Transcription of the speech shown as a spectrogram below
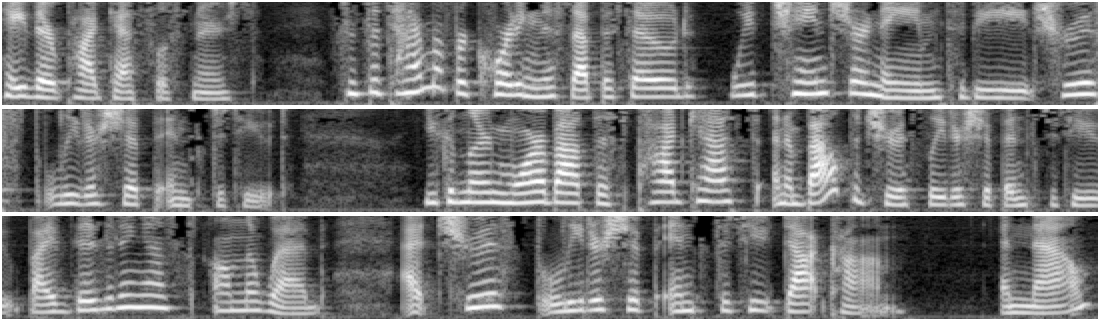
Hey there, podcast listeners. Since the time of recording this episode, we've changed our name to be Truist Leadership Institute. You can learn more about this podcast and about the Truist Leadership Institute by visiting us on the web at truistleadershipinstitute.com. And now,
